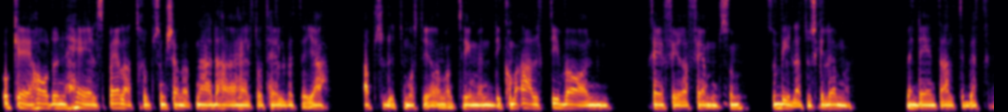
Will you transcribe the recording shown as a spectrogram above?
Okej, har du en hel spelartrupp som känner att nej, det här är helt åt helvete. Ja, absolut, du måste göra någonting. Men det kommer alltid vara en tre, fyra, fem som, som vill att du ska lämna. Men det är inte alltid bättre.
